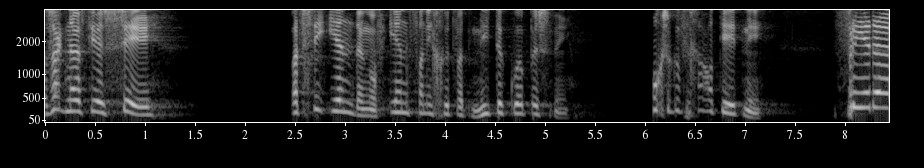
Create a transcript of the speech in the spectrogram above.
As ek nou vir jou sê wat's die een ding of een van die goed wat nie te koop is nie? Maak seker of jy geld jy het nie. Vrede.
